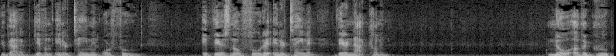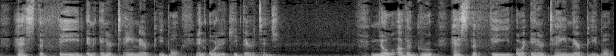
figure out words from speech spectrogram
you got to give them entertainment or food. If there's no food or entertainment, they're not coming. No other group has to feed and entertain their people in order to keep their attention. No other group has to feed or entertain their people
